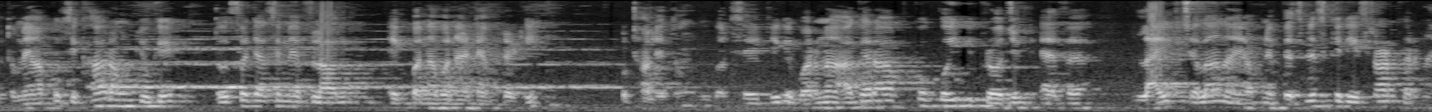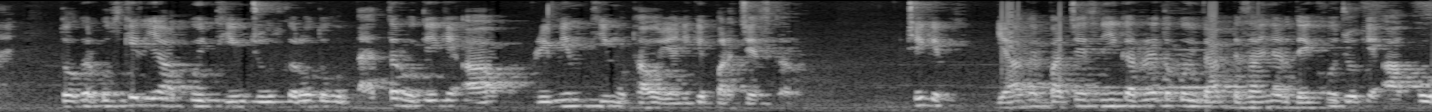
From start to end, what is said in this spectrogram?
तो मैं आपको सिखा रहा हूँ क्योंकि तो उस वजह से मैं फ़िलहाल एक बना बनाया टेम्पलेट ही उठा लेता हूँ गूगल से। ठीक है? वरना अगर आपको कोई भी प्रोजेक्ट एज अ लाइव चलाना है, अपने बिज़नेस के लिए स्टार्ट करना है तो अगर उसके लिए आप कोई थीम चूज़ करो तो वो बेहतर होती है कि आप प्रीमियम थीम उठाओ, यानी कि परचेज करो। ठीक है? या अगर परचेज नहीं कर रहे तो कोई वेब डिज़ाइनर देखो जो कि आपको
